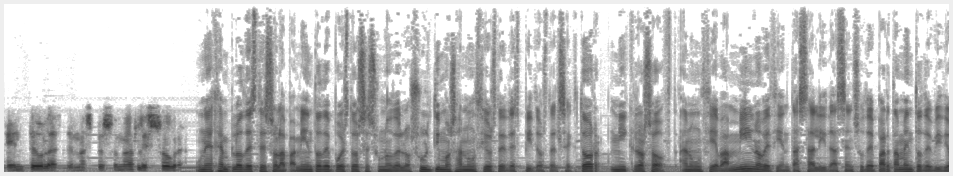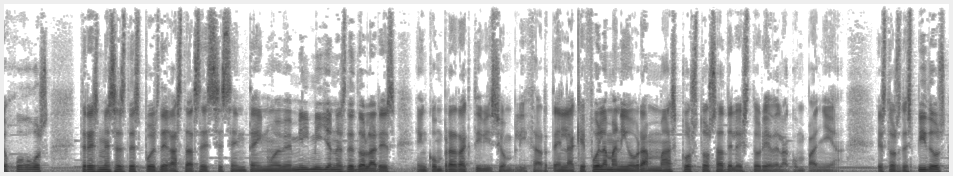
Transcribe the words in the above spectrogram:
gente o las demás personas les sobra. Un ejemplo de este solapamiento de puestos es uno de los últimos anuncios de despidos del sector. Microsoft anunciaba 1.900 salidas en su departamento de videojuegos tres meses después de gastarse 69.000 millones de dólares en comprar Activision Blizzard, en la que fue la maniobra más costosa de la historia de la compañía. Estos despidos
